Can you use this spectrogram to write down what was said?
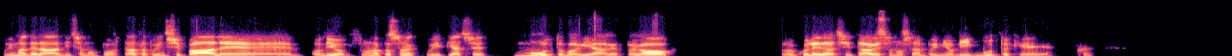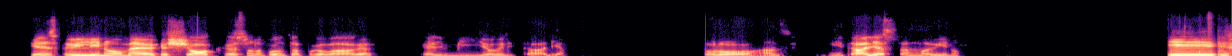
prima della, diciamo, portata principale oddio, sono una persona a cui piace molto variare, però quelle da citare sono sempre i mio Big Boot che che strillino America Shock, sono pronto a provare, che è il migliore d'Italia. Solo anzi, in Italia a San Marino. E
